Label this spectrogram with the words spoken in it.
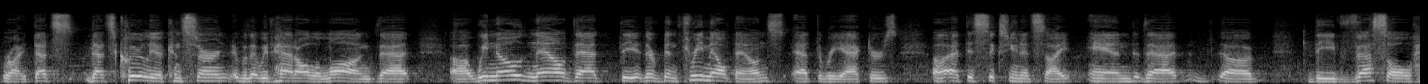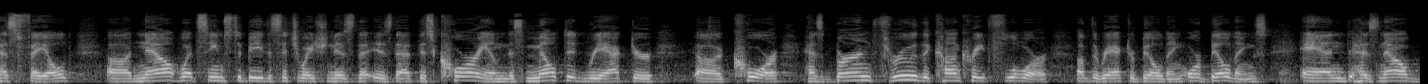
Right. That's, that's clearly a concern that we've had all along that uh, we know now that the, there have been three meltdowns at the reactors uh, at this six-unit site and that uh, the vessel has failed. Uh, now what seems to be the situation is that, is that this corium, this melted reactor uh, core has burned through the concrete floor of the reactor building or buildings and has now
